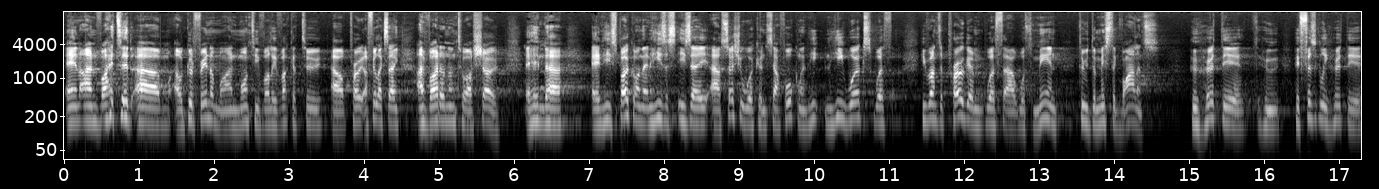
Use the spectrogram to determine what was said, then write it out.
And I invited um, a good friend of mine, Monty Valivaka, to our program. I feel like saying I invited him to our show. And, uh, and he spoke on that. And he's a, he's a uh, social worker in South Auckland. He, and he works with, he runs a program with, uh, with men through domestic violence who hurt their, who, who physically hurt their,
